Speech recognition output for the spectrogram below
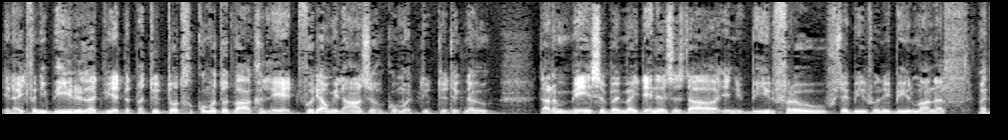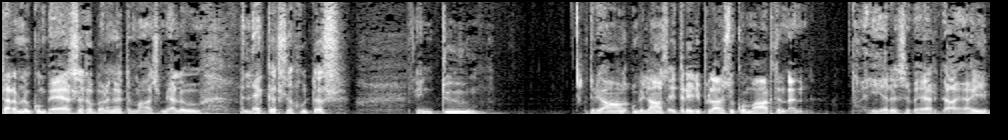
en hy het van die bure laat weet wat wat toe tot gekom het tot waar ek gelê het voor die ambulans gekom het toe toe ek nou daarom mense by my Dennis is daar en die buurvrou sy buur van die buurman wat daarom nou komberse gebring het en maas mellow lekker se goeters en toe toe die ambulans uitry die plaas toe kom Martin in die Here se werk daai. Hy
